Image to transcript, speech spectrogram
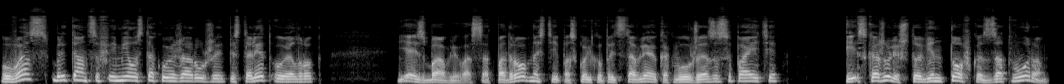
У вас, британцев, имелось такое же оружие, пистолет Уэлрот. Я избавлю вас от подробностей, поскольку представляю, как вы уже засыпаете, и скажу лишь, что винтовка с затвором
